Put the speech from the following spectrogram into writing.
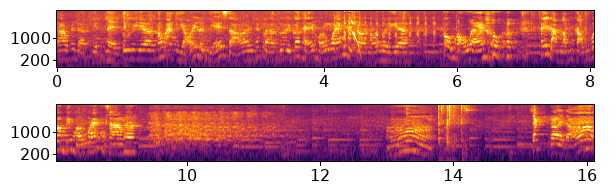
Sau cái đợt dịch này tôi ờ, nấu ăn giỏi lên dễ sợ chắc là tôi có thể mở quán được rồi mọi người ờ, có ủng hộ bạn không? Thấy làm lộng cộng quá không biết mở quán làm sao ha. Rồi đó.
